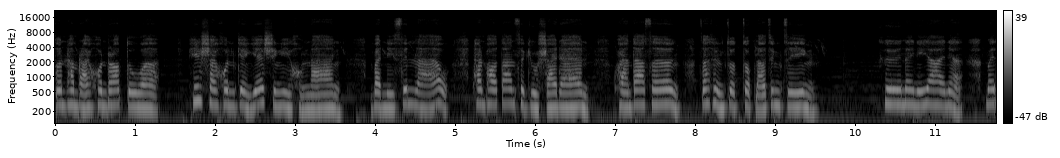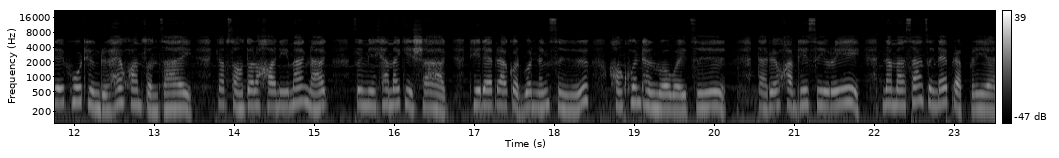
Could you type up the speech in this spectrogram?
จนทำร้ายคนรอบตัวพี่ชายคนเก่งเย่ชิงอีของนาง บัดนนี้สิ้นแล้ว ท่านพ่อต้านศึกอยู่ชายแดน แคว้นตาเซิง จะถึงจุดจบแล้วจริง ๆ คือในนิยายเนี่ยไม่ได้พูดถึงหรือให้ความสนใจกับสองตัวละครนี้มากนัก จึงมีแค่ไม่กี่ฉากที่ได้ปรากฏบนหนังสือของคุณเทิงรัวเวยจือแต่ด้วยความที่ซีรีส์นำมาสร้างจึงได้ปรับเปลี่ยน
